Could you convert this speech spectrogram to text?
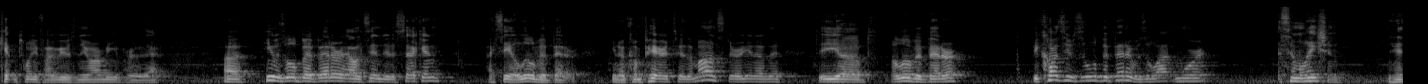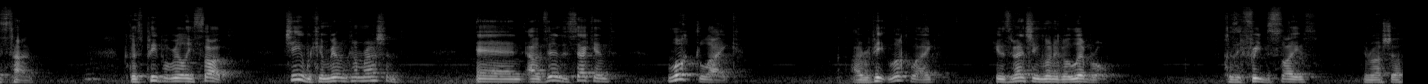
kept them 25 years in the army. You've heard of that. Uh, he was a little bit better, Alexander II. I say a little bit better, you know, compared to the monster, you know, the, the uh, a little bit better. Because he was a little bit better, it was a lot more assimilation in his time. Because people really thought, gee, we can really become Russian. And Alexander II looked like, I repeat, looked like he was eventually going to go liberal because he freed the slaves in Russia.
